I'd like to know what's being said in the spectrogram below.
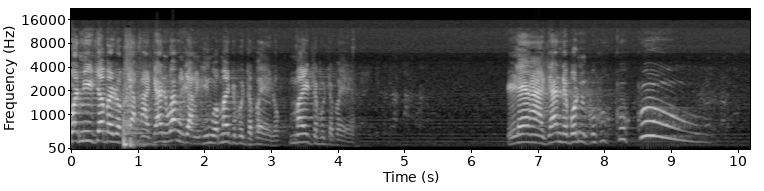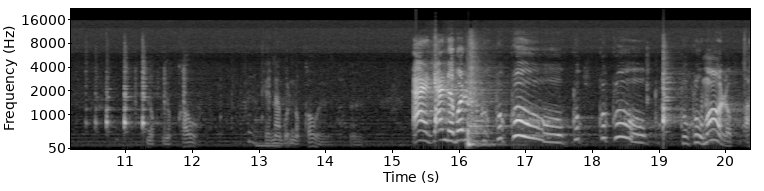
วันนี้จะไปหลอกจากอาจารย์ว่างอย่างจริงว่าไม่จะไปจะไปหรอกไม่จะไปจะไปแรงอาจารย์ในบนกูกูกูกูนกนกเขาแค่หน้าบนนกเขาเลย อาจารย์เดี๋ยวบนครูครูครูครูครูครูครูหม้อหรอกอะ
